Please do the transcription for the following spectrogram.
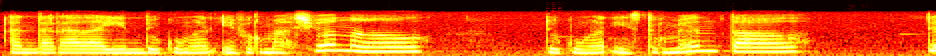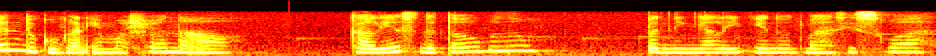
antara lain dukungan informasional, dukungan instrumental, dan dukungan emosional. Kalian sudah tahu belum pentingnya LinkedIn untuk mahasiswa?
